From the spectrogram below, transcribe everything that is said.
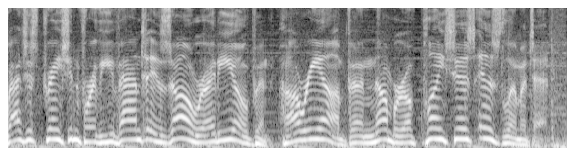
Registration for the event is already open. Hurry up, the number of places is limited.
